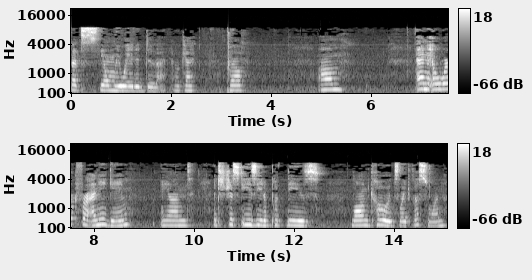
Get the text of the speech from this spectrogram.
that's the only way to do that okay? Well um and it'll work for any game and it's just easy to put these long codes like this one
